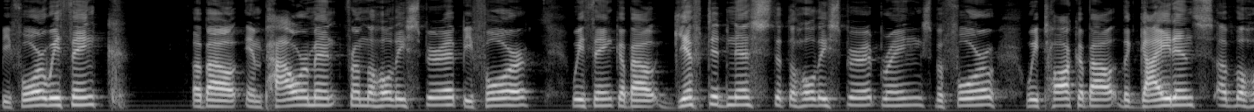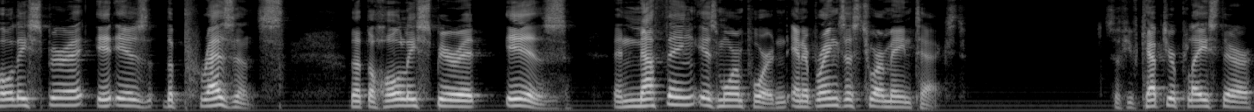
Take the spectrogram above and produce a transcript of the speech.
Before we think about empowerment from the Holy Spirit, before we think about giftedness that the Holy Spirit brings, before we talk about the guidance of the Holy Spirit, it is the presence that the Holy Spirit is. And nothing is more important. And it brings us to our main text. So if you've kept your place there,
